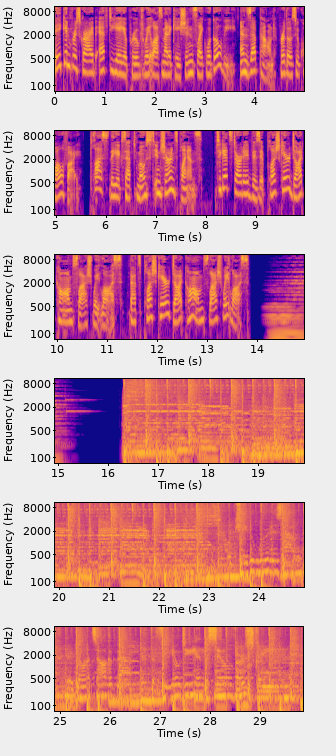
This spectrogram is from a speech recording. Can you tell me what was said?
They can prescribe FDA-approved weight loss medications like Wegovy and Zepbound for those who qualify. Plus, they accept most insurance plans. To get started, visit plushcare.com slash weight loss. That's plushcare.com slash weight loss. Okay, the word is out. They're gonna talk about the VOD and the silver screen.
